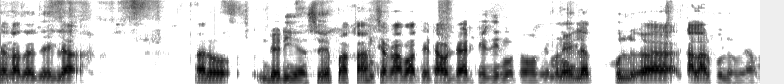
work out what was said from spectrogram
দেখা যায় যে এগুলা আরও দেরি আছে, পাকা। চাকাবাত এটাও দেড় কেজির মতো হবে। মানে এগুলা ফুল কালারফুল হবে আম।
